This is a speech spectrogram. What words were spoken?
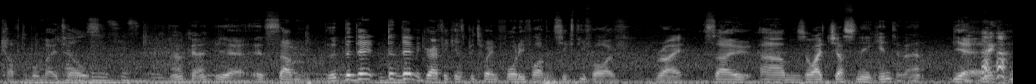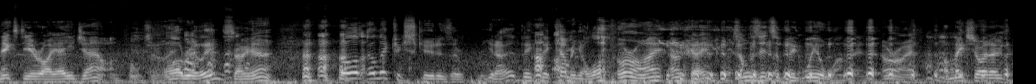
comfortable motels. History. Okay. Yeah, it's um the the, de- the demographic is between forty five and sixty five. Right. So um, So I just sneak into that. yeah. Next, next year I age out, unfortunately. Oh really? So yeah. well, electric scooters are you know they're, they're coming along. All right. Okay. As long as it's a big wheel one, then. All right. I'll make sure I don't.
